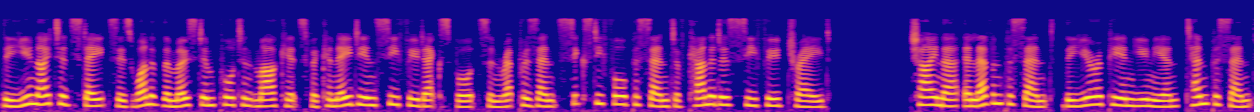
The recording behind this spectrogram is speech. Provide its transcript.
The United States is one of the most important markets for Canadian seafood exports and represents 64% of Canada's seafood trade. China 11%, the European Union 10%,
